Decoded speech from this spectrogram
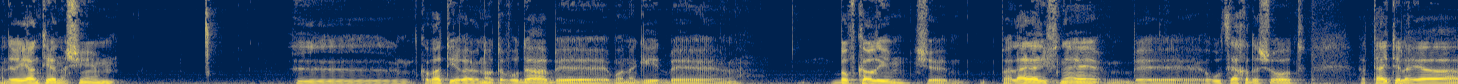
אני ראיינתי אנשים, קבעתי רעיונות עבודה, ב... בוא נגיד, בבקרים, שבלילה לפני, בערוצי החדשות, הטייטל היה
